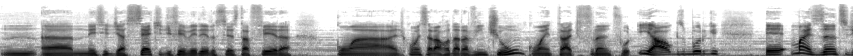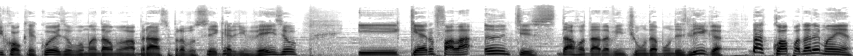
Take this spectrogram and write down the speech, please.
uh, nesse dia 7 de fevereiro, sexta-feira, com a, a gente começará a rodada 21 com a Eintracht Frankfurt e Augsburg. Mas antes de qualquer coisa, eu vou mandar o meu abraço para você, Gerdin Wenzel. E quero falar antes da rodada 21 da Bundesliga da Copa da Alemanha.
